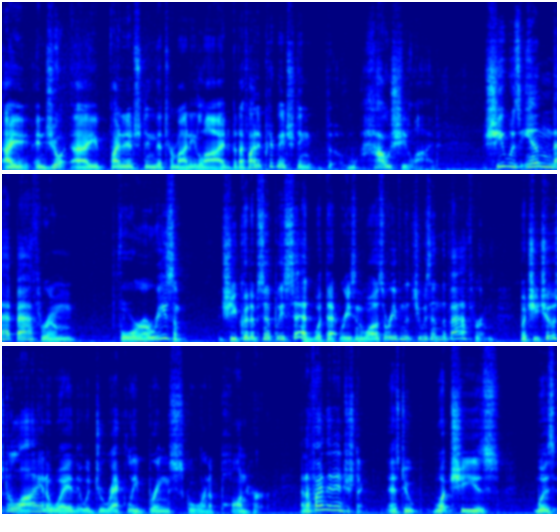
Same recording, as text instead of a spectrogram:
I enjoy. I find it interesting that Hermione lied, but I find it particularly interesting how she lied. She was in that bathroom for a reason. She could have simply said what that reason was, or even that she was in the bathroom. But she chose to lie in a way that would directly bring scorn upon her, and I find that interesting as to what she's was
